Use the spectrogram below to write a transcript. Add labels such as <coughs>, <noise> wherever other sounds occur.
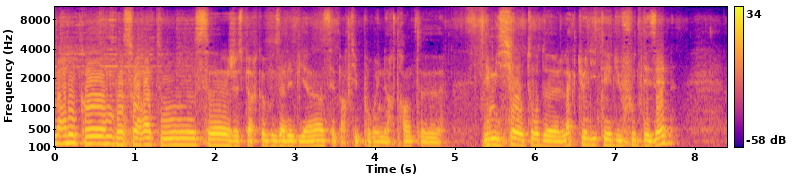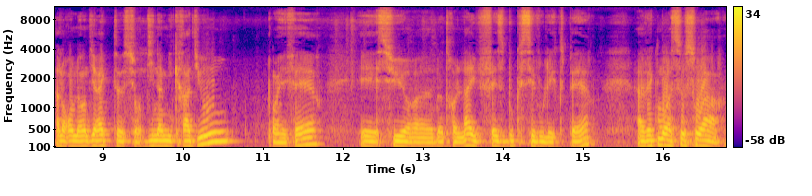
Bonsoir à tous, j'espère que vous allez bien. C'est parti pour 1h30 euh, d'émission autour de l'actualité du foot des aides. Alors on est en direct sur dynamicradio.fr et sur euh, notre live Facebook C'est vous l'expert. Avec moi ce soir.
